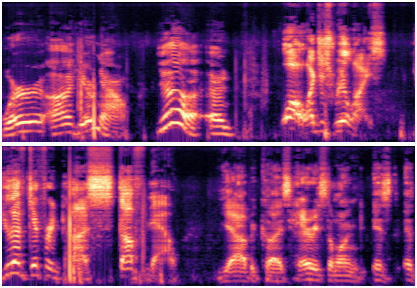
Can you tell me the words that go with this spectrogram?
we're uh here now. Yeah, and Whoa, I just realized you have different uh, stuff now. yeah, because Harry's the one is is,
